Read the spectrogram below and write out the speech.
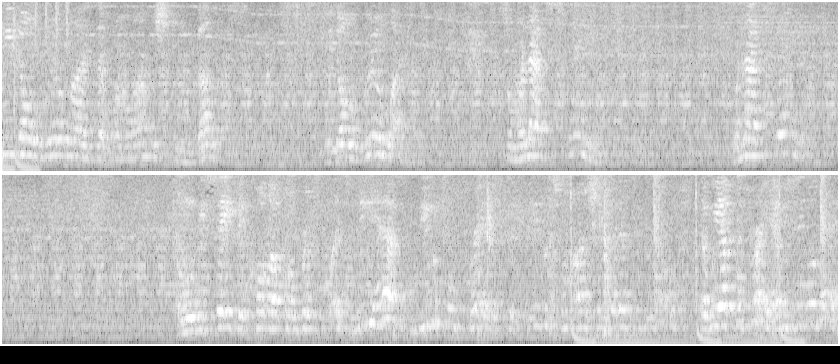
We don't realize that we're in gullus. We don't realize it. So we're not swinging. We're not swinging. And when we say to call out on principle, we have beautiful prayers to feed us from Anshe oh, that we have to pray every single day.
